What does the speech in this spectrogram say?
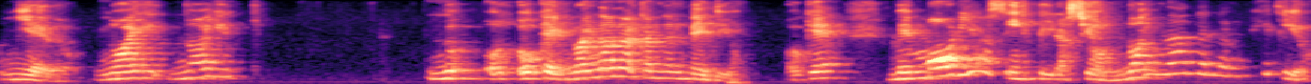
miedo. No hay, no hay, no, ok, no hay nada acá en el medio. ¿Ok? Memorias, inspiración. No hay nada en el medio.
